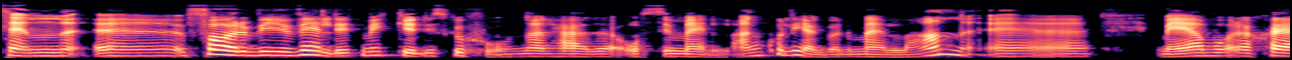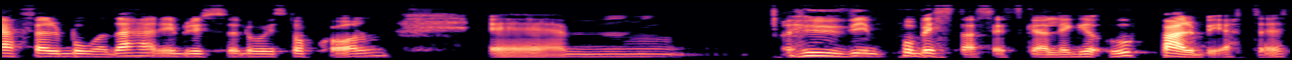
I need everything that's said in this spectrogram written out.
Sen eh, för vi ju väldigt mycket diskussioner här oss emellan, kollegor emellan, eh, med våra chefer både här i Bryssel och i Stockholm. Eh, hur vi på bästa sätt ska lägga upp arbetet.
